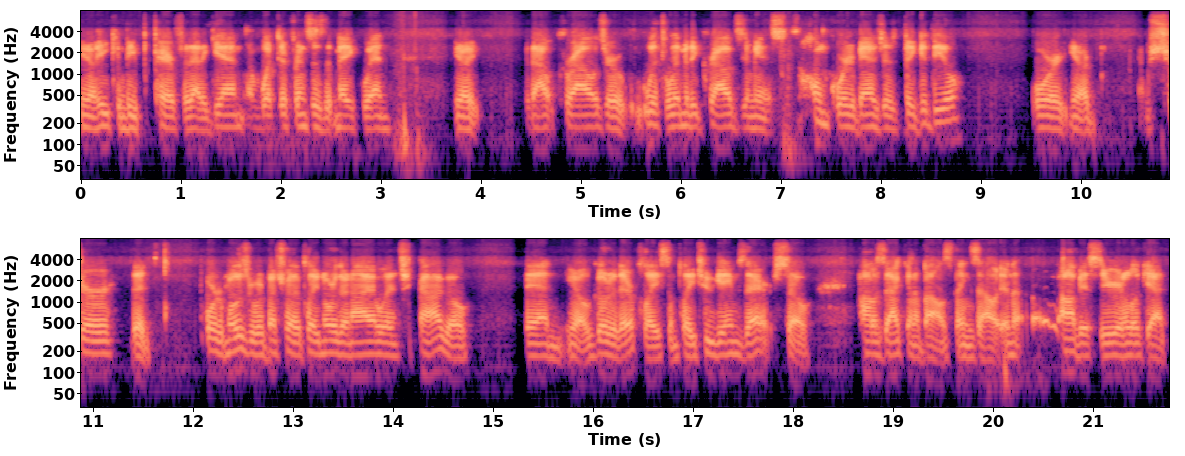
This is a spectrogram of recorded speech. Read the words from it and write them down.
you know he can be prepared for that again. And what difference does it make when you know without crowds or with limited crowds? I mean, it's home court advantage is big a deal or you know, I'm sure that Porter Moser would much rather play Northern Iowa and Chicago than you know go to their place and play two games there. So how is that going to balance things out? And uh, obviously, you're going to look at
